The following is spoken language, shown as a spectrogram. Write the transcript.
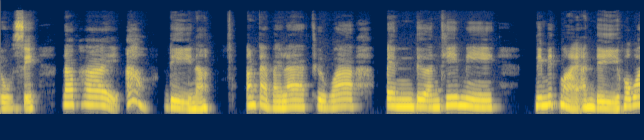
ดูสิหน้าไพ่อ้าวดีนะ ตั้งแต่ใบแรกถือว่าเป็นเดือนที่มีนิมิตหมายอันดี เพราะว่า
